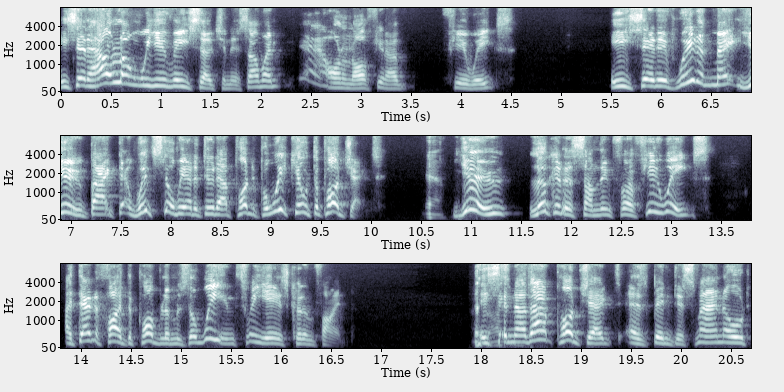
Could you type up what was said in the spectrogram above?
He said, How long were you researching this? I went, Yeah, on and off, you know, a few weeks. He said, If we'd have met you back then, we'd still be able to do that project, but we killed the project. Yeah. You looking at something for a few weeks, identified the problems that we in three years couldn't find. That's he awesome. said, now that project has been dismantled.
